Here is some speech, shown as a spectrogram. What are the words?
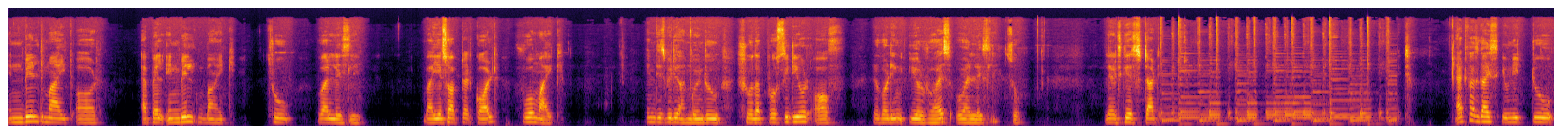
inbuilt mic or Apple inbuilt mic through wirelessly by a software called Wo-Mic. In this video I'm going to show the procedure of recording your voice wirelessly. So let's get started. At first guys you need to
